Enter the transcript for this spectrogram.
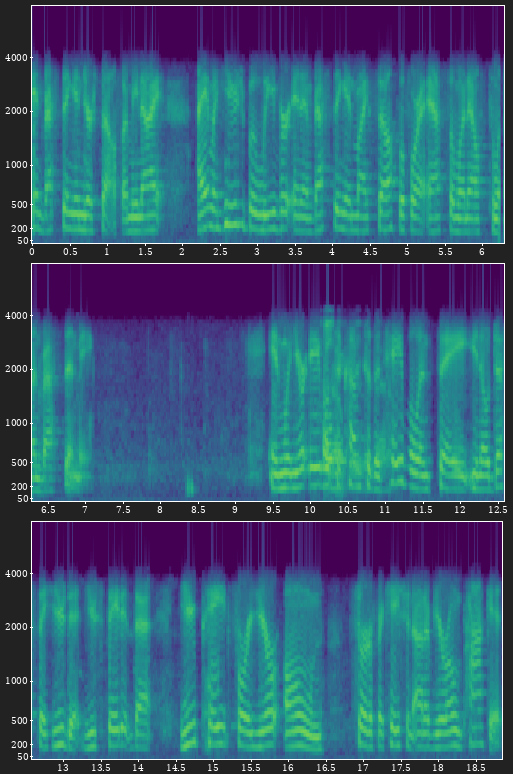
investing in yourself. I mean, I I am a huge believer in investing in myself before I ask someone else to invest in me. And when you're able to come to the that. table and say, you know, just as you did, you stated that you paid for your own certification out of your own pocket.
